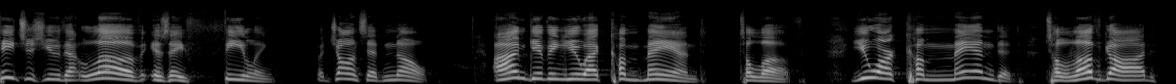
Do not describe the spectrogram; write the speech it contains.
teaches you that love is a feeling. But John said, No, I'm giving you a command to love. You are commanded to love God,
